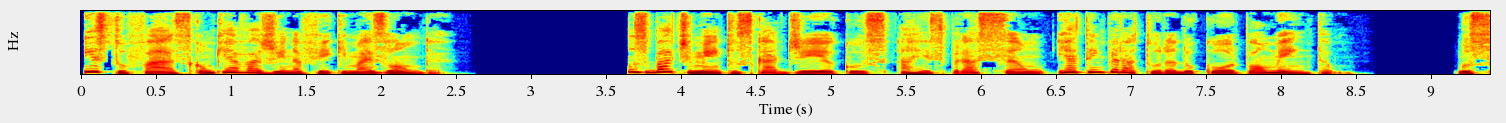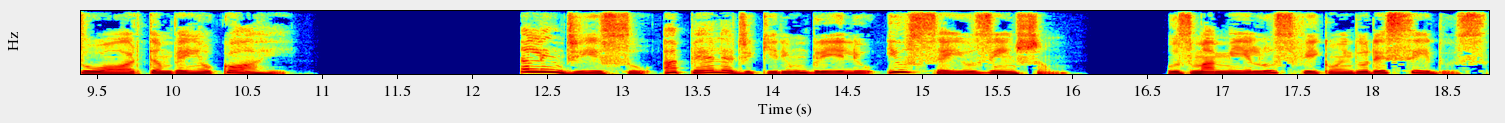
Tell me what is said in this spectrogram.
Isto faz com que a vagina fique mais longa. Os batimentos cardíacos, a respiração e a temperatura do corpo aumentam. O suor também ocorre. Além disso, a pele adquire um brilho e os seios incham. Os mamilos ficam endurecidos.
